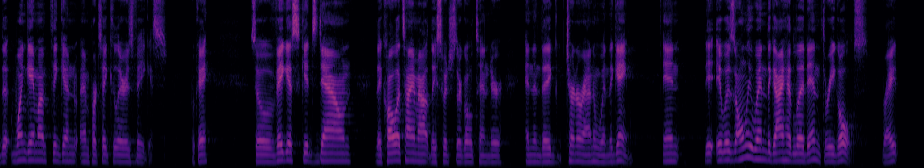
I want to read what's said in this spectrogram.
the one game I'm thinking in particular is Vegas. Okay, so Vegas gets down, they call a timeout, they switch their goaltender, and then they turn around and win the game. And it, it was only when the guy had let in three goals, right?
